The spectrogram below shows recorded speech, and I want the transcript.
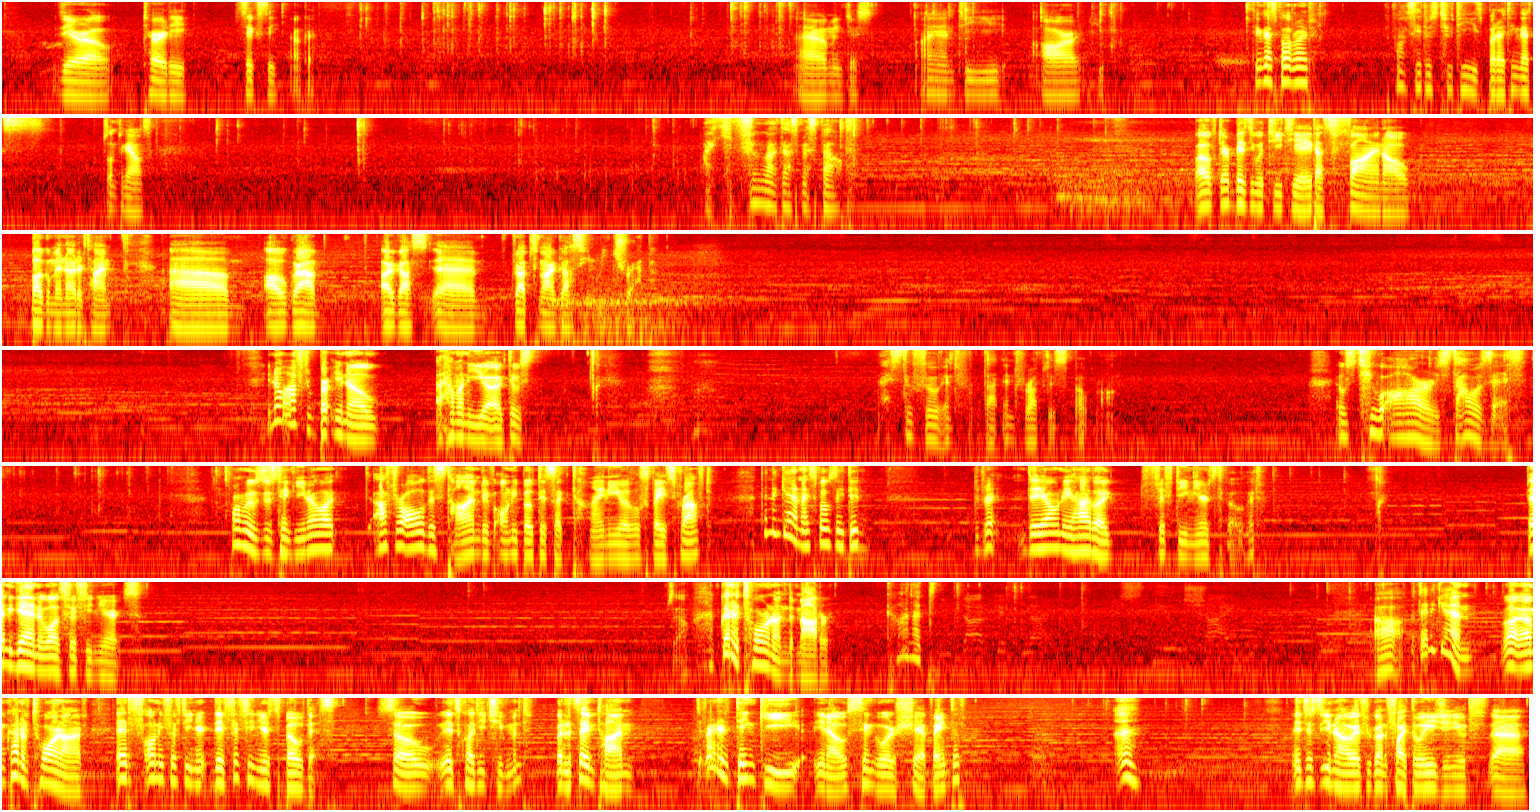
0, 30, 60. Okay. Uh, let me just I-N-T-R-U. I think that's spelled right. I keep on saying there's two T's, but I think that's something else. I keep feeling like that's misspelled. Well, if they're busy with GTA, that's fine. I'll bug them another time. Um, I'll grab Argus, uh, grab some Argussian meat trap. You know, after you know, how many uh, there was. I still feel inter that interrupt is spelled wrong. It was two R's. That was it. Probably was just thinking, you know what? After all this time, they've only built this like tiny little spacecraft. Then again, I suppose they did. They only had like 15 years to build it. Then again, it was 15 years. So, I'm kind of torn on the matter. Kind of. Uh, then again, well, I'm kind of torn on it. They had only 15 years. They have 15 years to build this, so it's quite the achievement. But at the same time, it's a rather dinky, you know, singular ship, ain't it? Eh. It's just, you know, if you're going to fight the Legion, you'd, uh...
